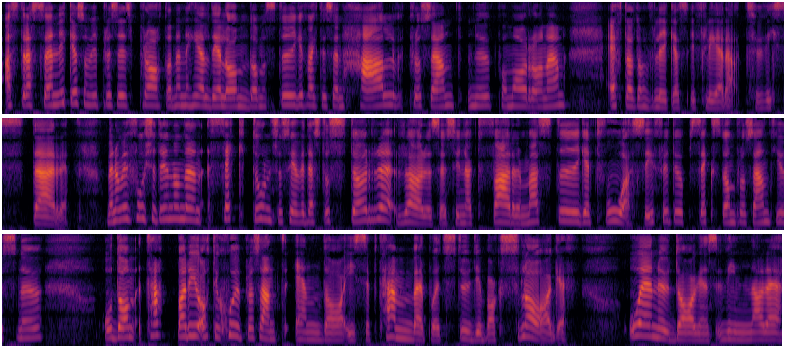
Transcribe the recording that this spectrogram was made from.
AstraZeneca som vi precis pratade en hel del om, de stiger faktiskt en halv procent nu på morgonen efter att de förlikas i flera tvister. Men om vi fortsätter inom den sektorn så ser vi desto större rörelser Synact Pharma stiger tvåsiffrigt upp 16% just nu. Och de tappade ju 87% en dag i september på ett studiebakslag och är nu dagens vinnare.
